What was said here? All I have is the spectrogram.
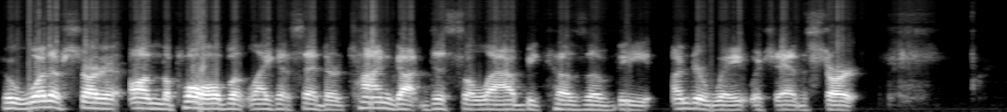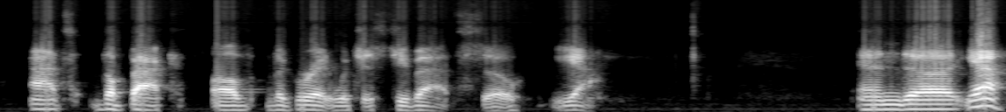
who would have started on the pole, but like I said, their time got disallowed because of the underweight, which had to start at the back of the grid, which is too bad. So, yeah. And uh, yeah,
